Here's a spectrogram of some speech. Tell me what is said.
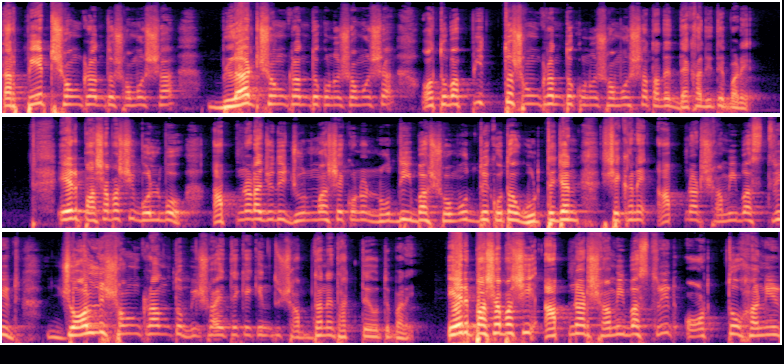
তার পেট সংক্রান্ত সমস্যা ব্লাড সংক্রান্ত কোনো সমস্যা, অথবা পিত্ত সংক্রান্ত কোনো সমস্যা তাদের দেখা দিতে পারে। এর পাশাপাশি বলব, আপনারা যদি জুন মাসে কোনো নদী বা সমুদ্রে কোথাও ঘুরতে যান, সেখানে আপনার স্বামী বা স্ত্রীর জল সংক্রান্ত বিষয় থেকে কিন্তু সাবধানে থাকতে হতে পারে। এর পাশাপাশি আপনার স্বামী বা স্ত্রীর অর্থহানির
